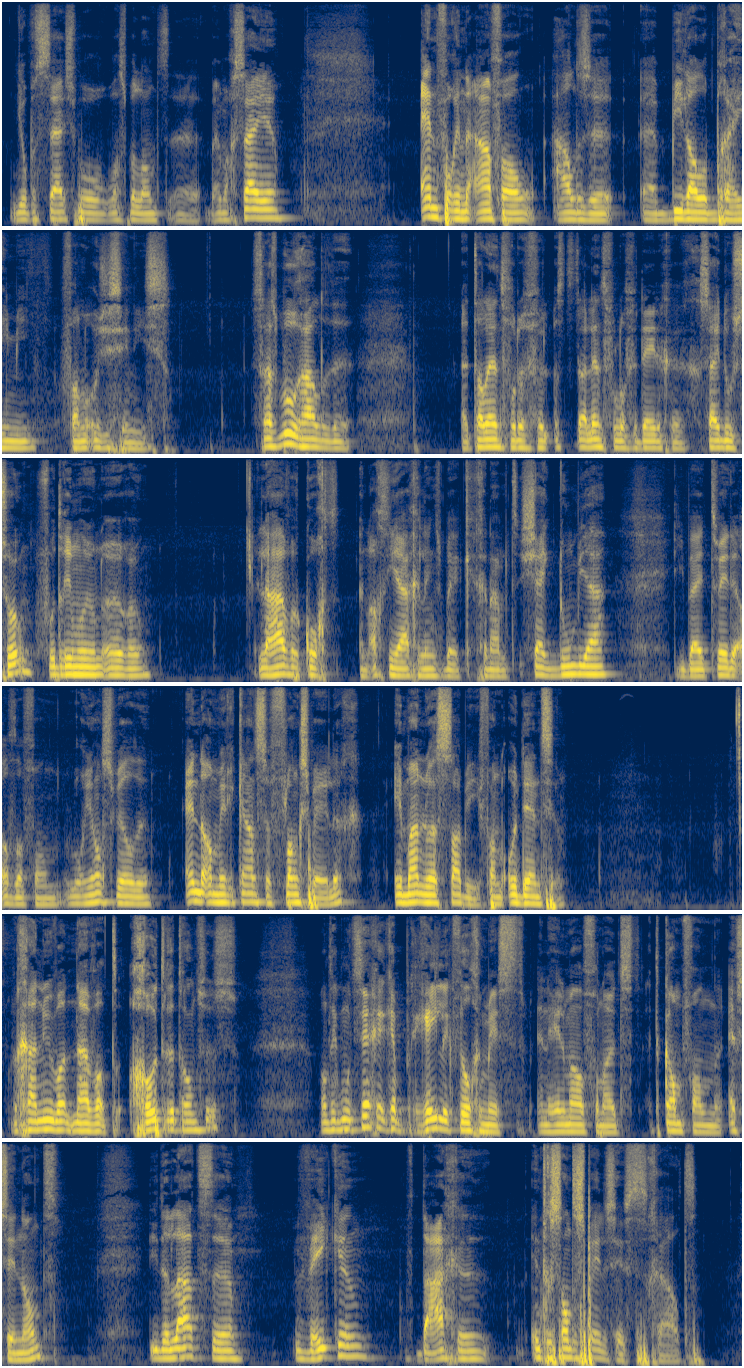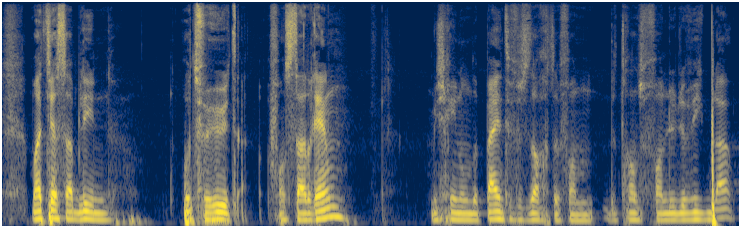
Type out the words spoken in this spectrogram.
die op een zijspoor was beland bij Marseille. En voor in de aanval haalden ze Bilal Brahimi van OGC Nice. Strasbourg haalde de talentvolle, talentvolle verdediger Seydou Son voor 3 miljoen euro. Le Havre kocht een 18-jarige linksback genaamd Sheikh Doumbia, die bij het tweede elftal van Lorient speelde. En de Amerikaanse flankspeler Emmanuel Sabi van Odense. We gaan nu wat naar wat grotere transfers. Want ik moet zeggen, ik heb redelijk veel gemist. En helemaal vanuit het kamp van FC Nantes. Die de laatste weken of dagen interessante spelers heeft gehaald. Matthias Sablin wordt verhuurd van Stade Rennes. Misschien om de pijn te verzachten van de transfer van Ludovic Bla.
